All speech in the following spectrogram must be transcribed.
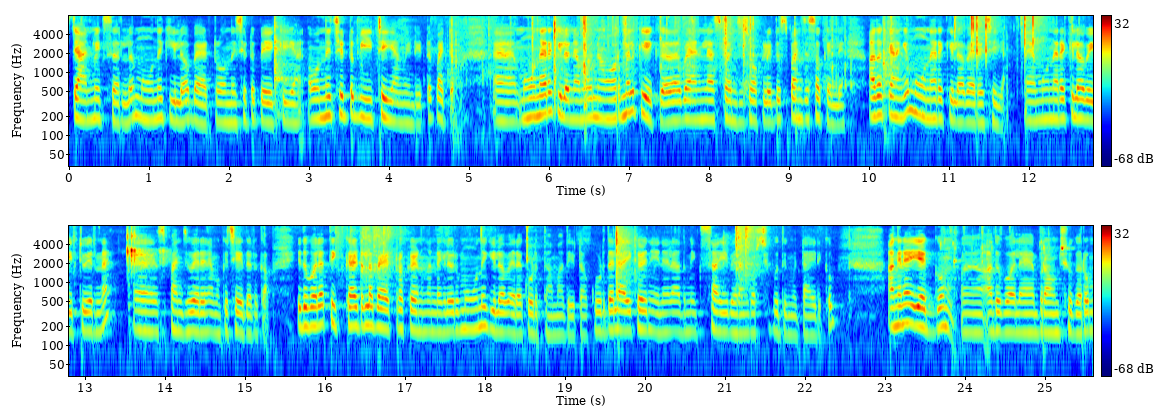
സ്റ്റാൻഡ് മിക്സറിൽ മൂന്ന് കിലോ ബാറ്റർ ഒന്നിച്ചിട്ട് ബേക്ക് ചെയ്യാൻ ഒന്നിച്ചിട്ട് ബീറ്റ് ചെയ്യാൻ വേണ്ടിയിട്ട് പറ്റും. മൂന്നര കിലോ നമ്മൾ normal cake vanilla sponge chocolate sponges ഒക്കെ അല്ലേ അതൊക്കെ ആണെങ്കിൽ മൂന്നര കിലോ വരെ ചെയ്യാം. മൂന്നര കിലോ വെയിറ്റ് വരുന്ന സ്പഞ്ച് വരെ നമുക്ക് ചെയ്തെടുക്കാം. ഇതുപോലെ തിക്കായിട്ടുള്ള ബാറ്ററൊക്കെ ആണെന്നുണ്ടെങ്കിൽ ഒരു മൂന്ന് കിലോ വരെ കൊടുത്താൽ മതി കേട്ടോ കൂടുതലായി കഴിഞ്ഞ് കഴിഞ്ഞാൽ അത് മിക്സായി വരാൻ കുറച്ച് ബുദ്ധിമുട്ടായിരിക്കും. അങ്ങനെ എഗ്ഗും അതുപോലെ ബ്രൗൺ ഷുഗറും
